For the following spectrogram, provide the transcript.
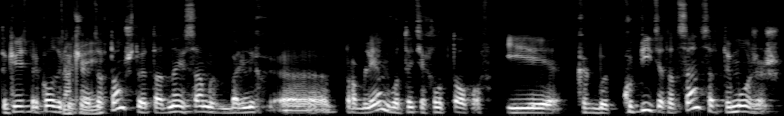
Так весь прикол заключается okay. в том, что это одна из самых больных э, проблем вот этих лаптопов. И как бы купить этот сенсор ты можешь,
